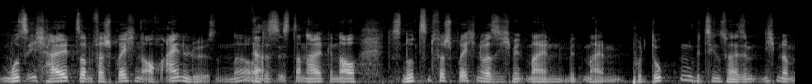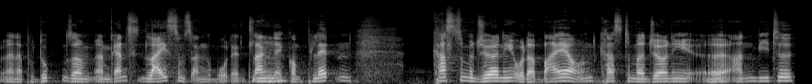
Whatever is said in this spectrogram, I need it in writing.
muss ich halt so ein Versprechen auch einlösen. Ne? Und ja. das ist dann halt genau das Nutzenversprechen, was ich mit meinen, mit meinen Produkten, beziehungsweise nicht nur mit meinen Produkten, sondern mit meinem ganzen Leistungsangebot entlang mhm. der kompletten Customer Journey oder Buyer und Customer Journey äh, mhm. anbiete,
